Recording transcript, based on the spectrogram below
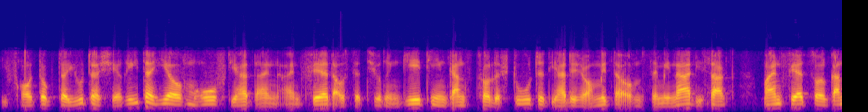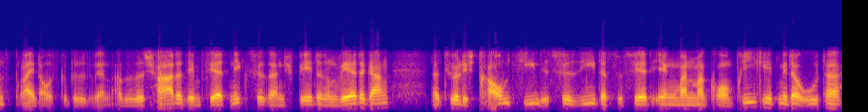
die Frau Dr. Jutta Scherita hier auf dem Hof. Die hat ein, ein Pferd aus der Thüringen-Geti, eine ganz tolle Stute. Die hatte ich auch mit da auf dem Seminar. Die sagt, mein Pferd soll ganz breit ausgebildet werden. Also das schadet dem Pferd nichts für seinen späteren Werdegang. Natürlich Traumziel ist für sie, dass das Pferd irgendwann mal Grand Prix geht mit der Uta.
